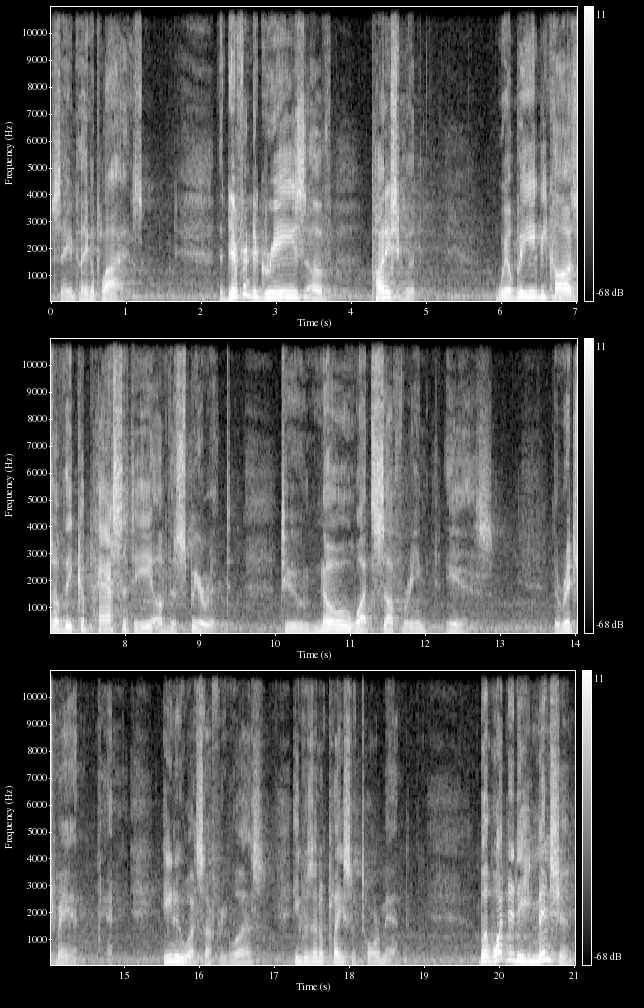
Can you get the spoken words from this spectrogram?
Same thing applies. The different degrees of punishment will be because of the capacity of the Spirit to know what suffering is. The rich man, he knew what suffering was. He was in a place of torment. But what did he mention?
